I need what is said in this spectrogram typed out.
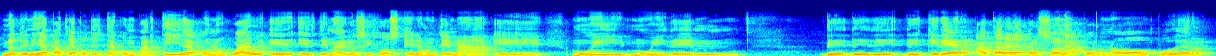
no tenía patria potestad compartida, con lo cual eh, el tema de los hijos era un tema muy, muy de, de, querer atar a la persona por no poder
